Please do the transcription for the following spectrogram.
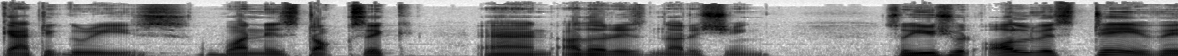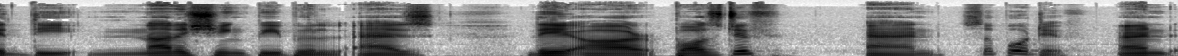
categories one is toxic, and other is nourishing. So you should always stay with the nourishing people as they are positive and supportive. And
